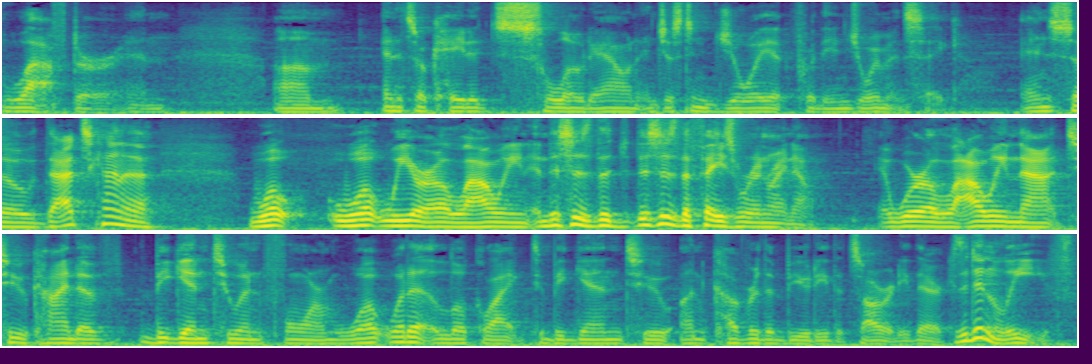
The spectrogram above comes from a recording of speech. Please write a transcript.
laughter and um, and it's okay to slow down and just enjoy it for the enjoyment's sake. And so that's kind of what what we are allowing. And this is the this is the phase we're in right now. and we're allowing that to kind of begin to inform what would it look like to begin to uncover the beauty that's already there because it didn't leave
